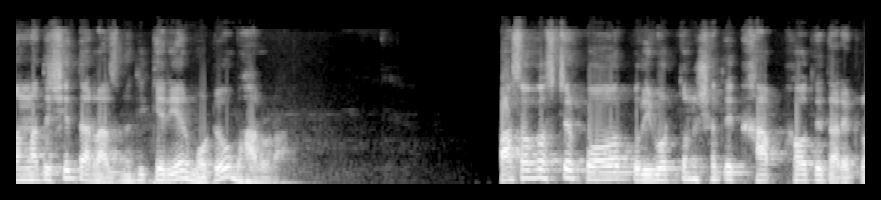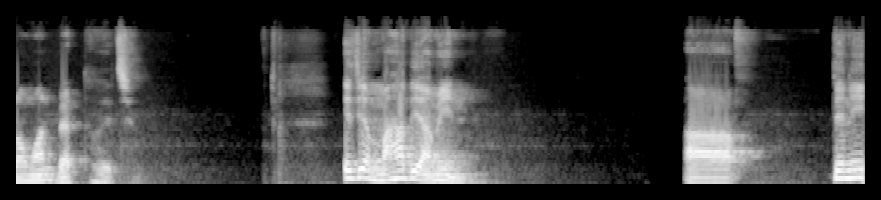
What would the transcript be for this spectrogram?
বাংলাদেশে তার রাজনৈতিক ক্যারিয়ার মোটেও ভালো না। পাঁচ আগস্টের পর পরিবর্তনের সাথে খাপ খাওয়াতে তারেক রহমান ব্যর্থ হয়েছে এই যে মাহাদি আমিন তিনি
